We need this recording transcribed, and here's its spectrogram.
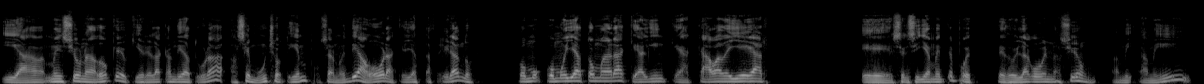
y ha mencionado que quiere la candidatura hace mucho tiempo, o sea, no es de ahora que ella está Sí. aspirando. ¿Cómo, cómo ella tomará que alguien que acaba de llegar, eh, sencillamente, pues te doy la gobernación? A mí, a mí,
